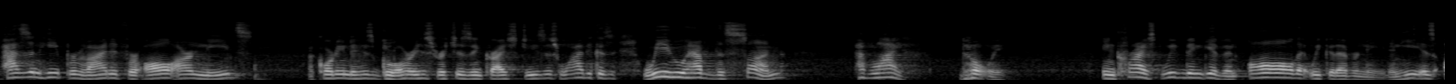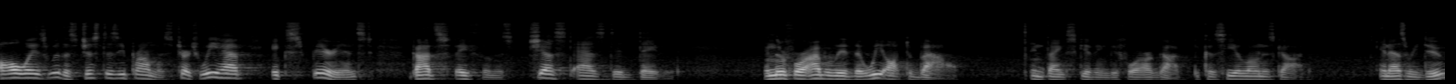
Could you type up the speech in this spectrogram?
hasn't He provided for all our needs? according to his glorious riches in Christ Jesus. Why? Because we who have the Son have life, don't we? In Christ, we've been given all that we could ever need, and He is always with us, just as He promised. Church, we have experienced God's faithfulness just as did David. And therefore, I believe that we ought to bow in thanksgiving before our God because He alone is God. And as we do,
